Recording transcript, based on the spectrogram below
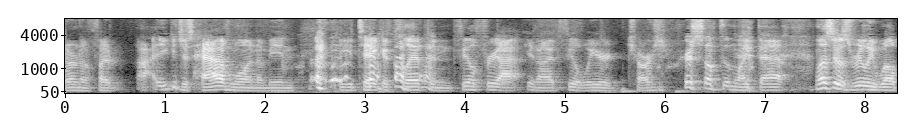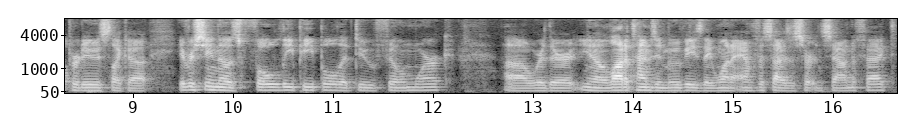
don't know if I, I you could just have one. I mean, you could take a clip and feel free. I, you know, I'd feel weird charging or something like that, unless it was really well produced. Like a, uh, you ever seen those Foley people that do film work, uh, where they're, you know, a lot of times in movies they want to emphasize a certain sound effect.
